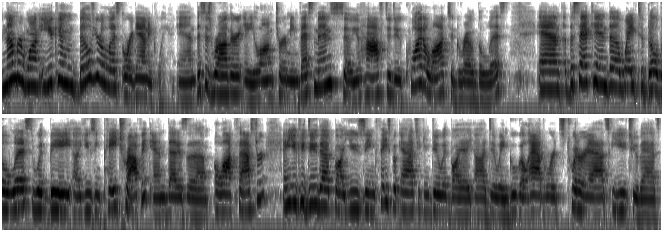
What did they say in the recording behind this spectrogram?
Number one, you can build your list organically. And this is rather a long term investment, so you have to do quite a lot to grow the list. And the second uh, way to build a list would be uh, using paid traffic, and that is uh, a lot faster. And you could do that by using Facebook ads, you can do it by uh, doing Google AdWords, Twitter ads, YouTube ads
